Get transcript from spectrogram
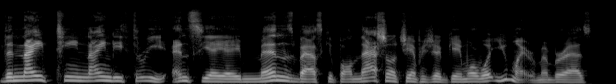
The 1993 NCAA men's basketball national championship game, or what you might remember as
